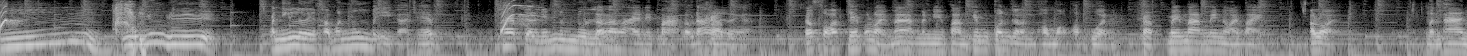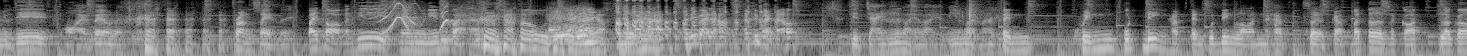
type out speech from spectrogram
อืมยิ่งดี อันนี้เลยคำว่านุ่มไปอีกอะเชฟ แทบจะลิ้นนุนๆแล้วละลายในปากเราได้ครับเลยอะแล้วซอสเชฟอร่อยมาก มันมีความเข้มข้นกำลังพอเหมาะพอควรครับไม่มากไม่น้อยไป อร่อย เหมือนทานอยู่ที่หอไอเฟลเลย ฝรั่งเศสเลย ไปต่อกันที่เมนูนี้ดีกว่าฮะโอเคได้ครับอันโดนี้นไปนะแล้วฮะอันนี้ไปแล้วอันนี้ไปแล้วติดใจนี่อร่อยอร่อยอันนี้อร่อยมากเลยเป็นควินพุดดิ้งครับ เป็นพุดดิ้งร้อนนะครับ เสิร์ฟกับบัตเตอร์สกอตแล้วก็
